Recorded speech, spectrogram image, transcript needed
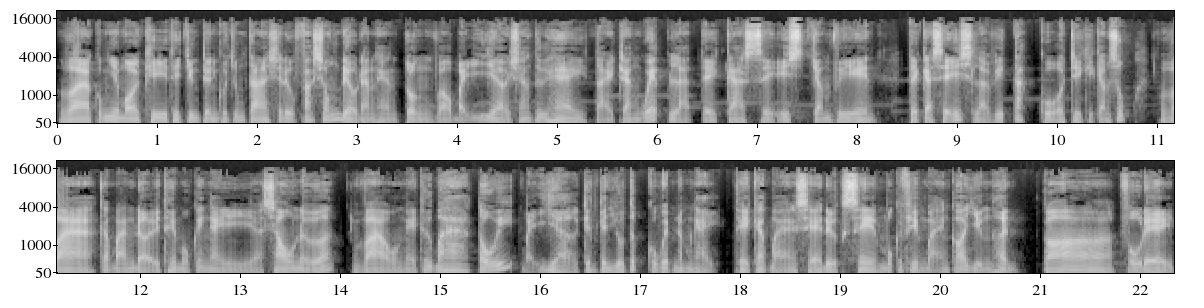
Và cũng như mọi khi thì chương trình của chúng ta sẽ được phát sóng đều đặn hàng tuần vào 7 giờ sáng thứ hai tại trang web là tkcx.vn. TKCX là viết tắt của Tri Kỳ Cảm Xúc và các bạn đợi thêm một cái ngày sau nữa, vào ngày thứ ba tối 7 giờ trên kênh youtube của web 5 ngày, thì các bạn sẽ được xem một cái phiên bản có dựng hình có phụ đề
